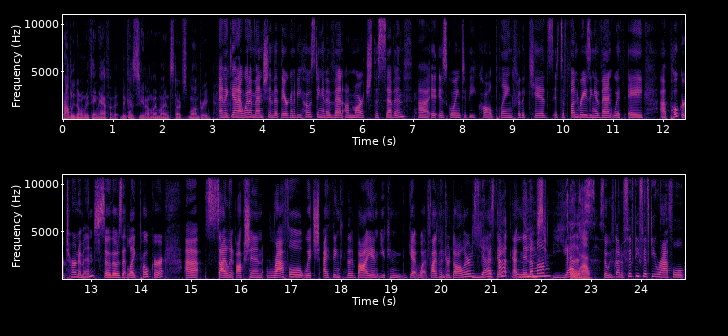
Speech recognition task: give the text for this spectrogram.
Probably don't retain half of it because you know my mind starts wandering. And again, I want to mention that they're going to be hosting an event on March the 7th. Uh, it is going to be called Playing for the Kids. It's a fundraising event with a, uh poker tournament. So, those that like poker, uh, silent auction, raffle, which I think the buy in, you can get what, $500? Yes, I think, at, at, minimum. Yes. Oh, wow. So we've got a 50-50 raffle.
